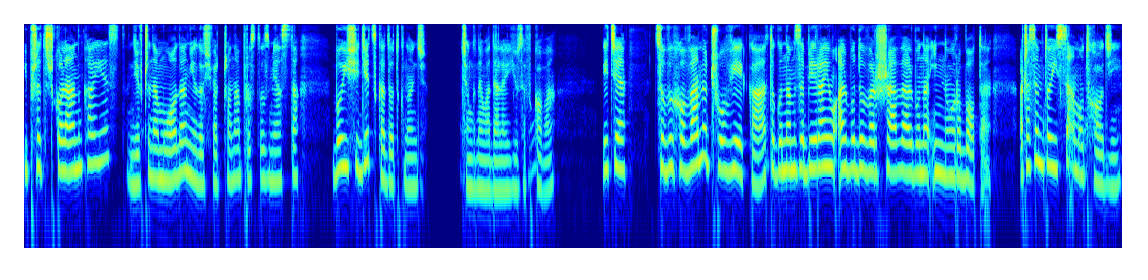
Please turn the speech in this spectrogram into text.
I przedszkolanka jest, dziewczyna młoda, niedoświadczona, prosto z miasta, boi się dziecka dotknąć, ciągnęła dalej Józefkowa. Wiecie, co wychowamy człowieka, to go nam zabierają albo do Warszawy, albo na inną robotę, a czasem to i sam odchodzi.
